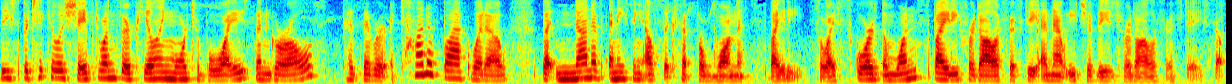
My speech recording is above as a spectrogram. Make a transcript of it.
these particular shaped ones are appealing more to boys than girls because there were a ton of Black Widow, but none of anything else except for one Spidey. So I scored the one Spidey for $1.50 and now each of these for $1.50. So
